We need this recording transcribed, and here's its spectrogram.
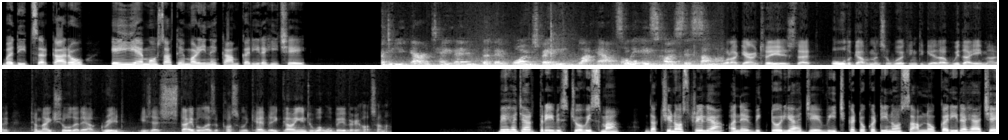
બધી જ સરકારો એઈએમઓ સાથે મળીને કામ કરી રહી છે Do you guarantee then that there won't be blackouts on the east coast this summer? What I guarantee is that all the governments are working together with AEMO to make sure that our grid is as stable as it possibly can be going into what will be a very hot summer. બે હજાર ત્રેવીસ ચોવીસમાં દક્ષિણ ઓસ્ટ્રેલિયા અને વિક્ટોરિયા જે વીજ કટોકટીનો સામનો કરી રહ્યા છે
